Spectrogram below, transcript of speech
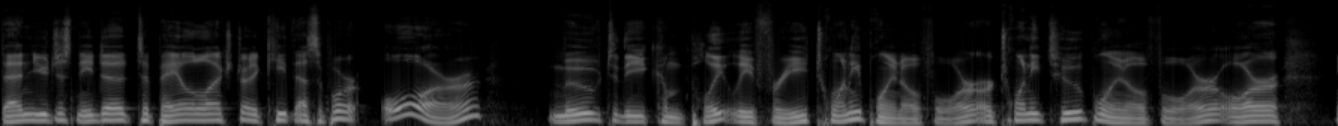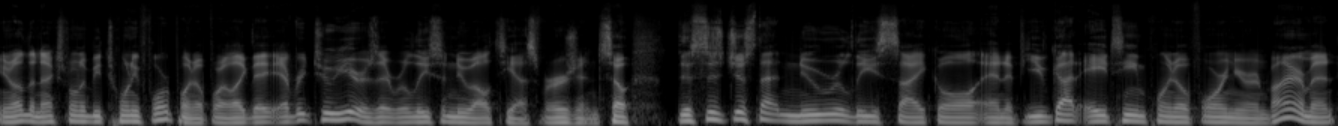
then you just need to, to pay a little extra to keep that support or move to the completely free 20.04 or 22.04 or you know the next one would be 24.04 like they every 2 years they release a new LTS version. So this is just that new release cycle and if you've got 18.04 in your environment,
